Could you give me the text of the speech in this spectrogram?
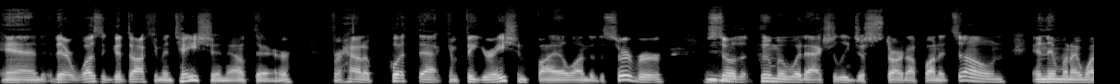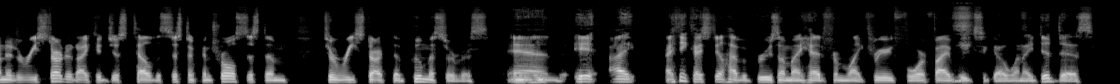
And there wasn't good documentation out there for how to put that configuration file onto the server mm. so that Puma would actually just start up on its own. And then when I wanted to restart it, I could just tell the system control system to restart the Puma service. Mm-hmm. And it, I, I think I still have a bruise on my head from like three, four, five weeks ago when I did this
